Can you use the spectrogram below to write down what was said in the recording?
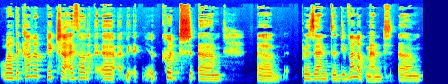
Well, the cover picture I thought uh, could um, um, present the development. Um,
